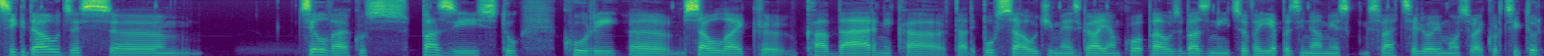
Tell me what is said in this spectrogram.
cik daudz es cilvēkus pazīstu, kuri uh, savulaik uh, kā bērni, kā tādi pusauģi, mēs gājām kopā uz baznīcu vai iepazināmies svētceļojumos vai kur citur,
